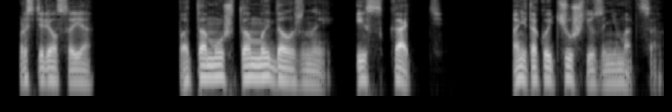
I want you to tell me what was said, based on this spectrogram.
— растерялся я. «Потому что мы должны искать, а не такой чушью заниматься.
